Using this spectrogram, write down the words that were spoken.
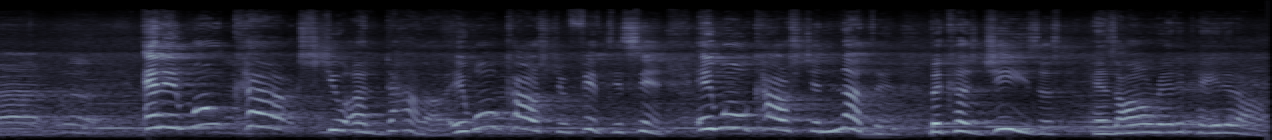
And it won't cost you a dollar. It won't cost you 50 cents. It won't cost you nothing because Jesus has already paid it all.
